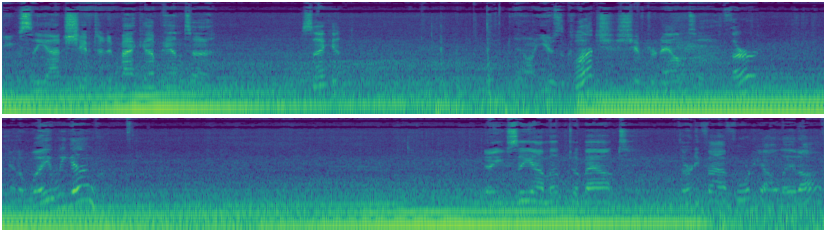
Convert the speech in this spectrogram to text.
You can see I'd shifted it back up into second. Now I use the clutch, shift her down to third, and away we go. Now you see I'm up to about 35, 40. I'll let off.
